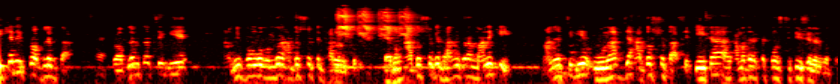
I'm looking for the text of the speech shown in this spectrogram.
এইখানেই প্রবলেমটা হ্যাঁ। প্রবলেমটা হচ্ছে গিয়ে আমি বঙ্গবন্ধুর আদর্শকে ধারণ করি। এবং আদর্শকে ধারণ করা মানে কি? মানে হচ্ছে গিয়ে উনার যে আদর্শটা আছে এটা আমাদের একটা কনস্টিটিউশনের মতো।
